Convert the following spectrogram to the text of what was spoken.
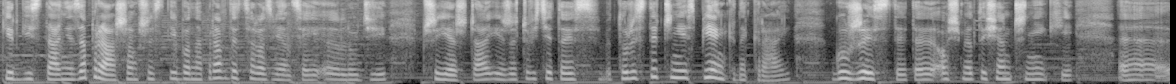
Kirgistanie. Zapraszam wszystkich, bo naprawdę coraz więcej e, ludzi przyjeżdża i rzeczywiście to jest, turystycznie jest piękny kraj, górzysty, te ośmiotysięczniki, e, e,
